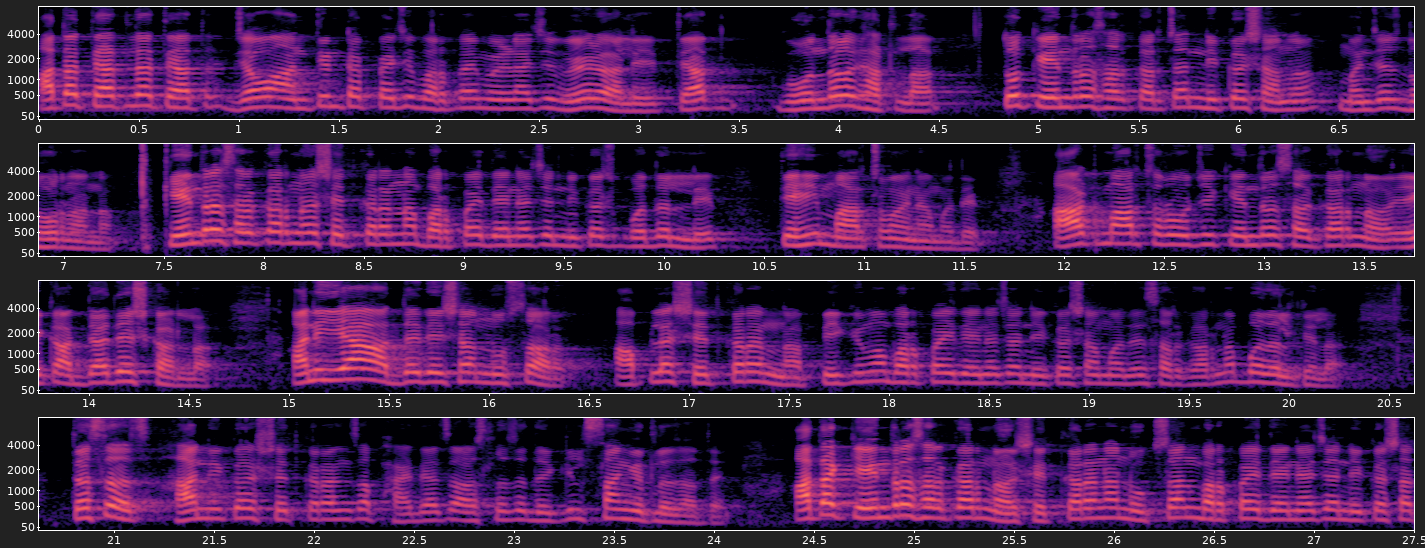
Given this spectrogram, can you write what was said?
आता त्यातल्या त्यात जेव्हा अंतिम टप्प्याची भरपाई मिळण्याची वेळ आली त्यात गोंधळ घातला तो केंद्र सरकारच्या निकषानं म्हणजेच धोरणानं. केंद्र सरकारनं शेतकऱ्यांना भरपाई देण्याचे निकष बदलले तेही मार्च महिन्यामध्ये. आठ मार्च रोजी केंद्र सरकारनं एक अध्यादेश काढला आणि या अध्यादेशानुसार आपल्या शेतकऱ्यांना पीक विमा भरपाई देण्याच्या निकषामध्ये सरकारनं बदल केला. तसंच हा निकष शेतकऱ्यांचा फायद्याचा असल्याचं देखील सांगितलं जात आहे आता केंद्र सरकारनं शेतकऱ्यांना नुकसान भरपाई देण्याच्या निकषात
